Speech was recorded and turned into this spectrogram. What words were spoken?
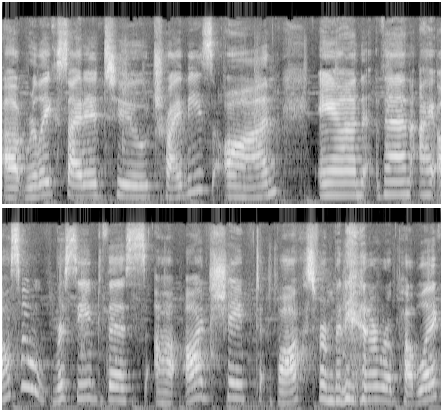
uh, really excited to try these on and then I also received this uh, odd shaped box from Banana Republic,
